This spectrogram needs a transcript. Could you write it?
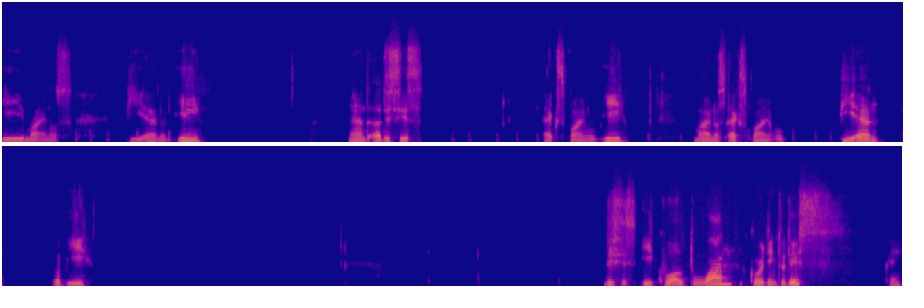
e minus pn of e. And uh, this is x prime of e minus x prime of pn of e. This is equal to 1 according to this. Okay.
